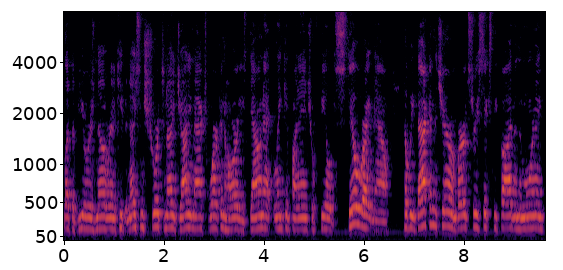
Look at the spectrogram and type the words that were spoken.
let the viewers know we're going to keep it nice and short tonight. Johnny Max working hard. He's down at Lincoln Financial Field still right now. He'll be back in the chair on Birds 365 in the morning.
